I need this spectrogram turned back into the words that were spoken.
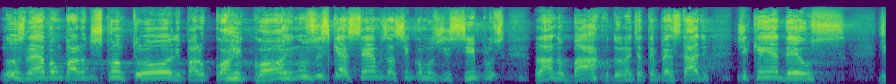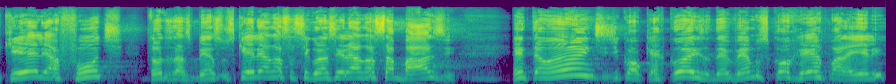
nos levam para o descontrole, para o corre-corre. Nos esquecemos, assim como os discípulos lá no barco durante a tempestade, de quem é Deus de que Ele é a fonte de todas as bênçãos, que Ele é a nossa segurança, Ele é a nossa base. Então, antes de qualquer coisa, devemos correr para Ele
